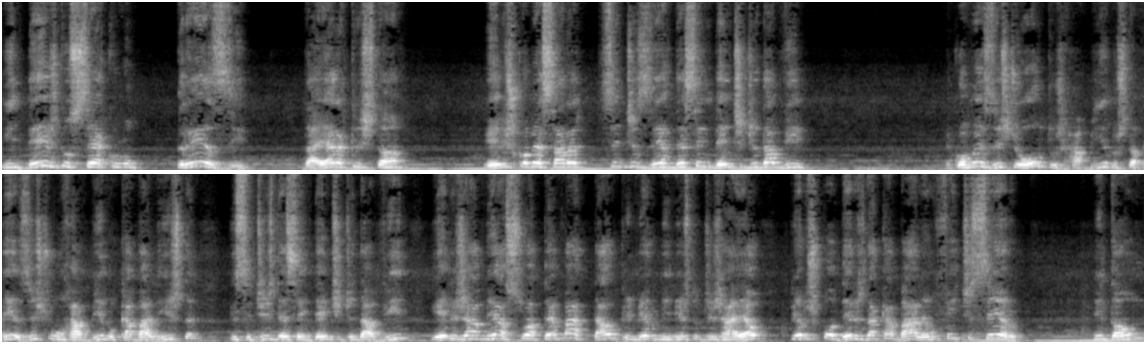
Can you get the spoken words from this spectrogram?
E desde o século 13 da era cristã, eles começaram a se dizer descendente de Davi. E como existe outros rabinos também, existe um rabino cabalista que se diz descendente de Davi, e ele já ameaçou até matar o primeiro-ministro de Israel pelos poderes da cabala, é um feiticeiro. Então,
